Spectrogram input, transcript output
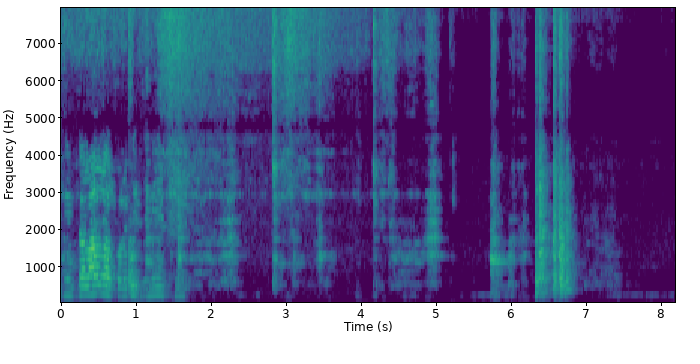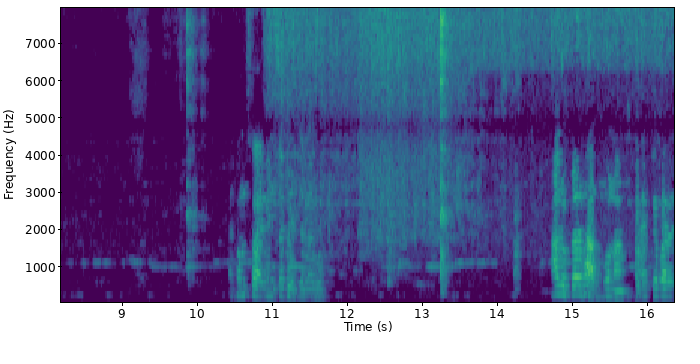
ডিমটা লাল লাল করে ভেজে নিয়েছি। এখন সয়াবিনটা ভেজে নেব। আলুটা আর ভাজবো না, একেবারে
